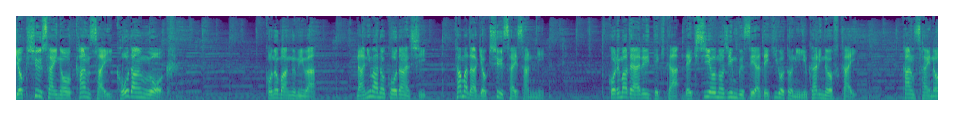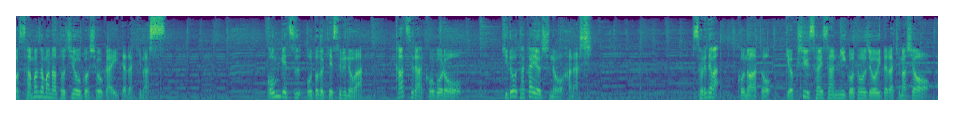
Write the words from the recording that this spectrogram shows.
玉州祭の関西講談ウォーク。この番組はなにわの講談師玉田玉州祭さんにこれまで歩いてきた歴史上の人物や出来事にゆかりの深い関西のさまざまな土地をご紹介いただきます。今月お届けするのは桂小五郎木戸孝允のお話。それではこの後玉州再三にご登場いただきましょう。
